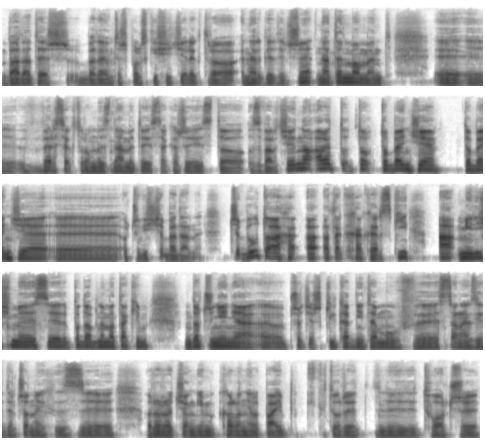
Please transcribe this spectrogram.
Bada też, badają też polskie sieci elektroenergetyczne. Na ten moment y, wersja, którą my znamy, to jest taka, że jest to zwarcie, no ale to, to, to będzie to będzie e, oczywiście badane. Czy był to atak hakerski, a mieliśmy z podobnym atakiem do czynienia e, przecież kilka dni temu w Stanach Zjednoczonych z rurociągiem Colonial Pipe, który e, tłoczy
